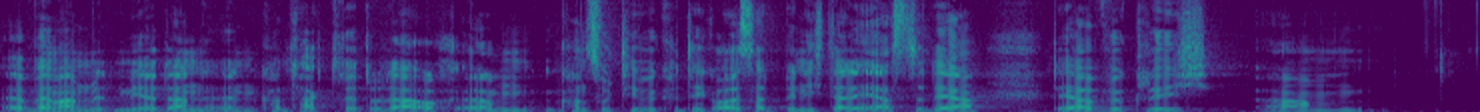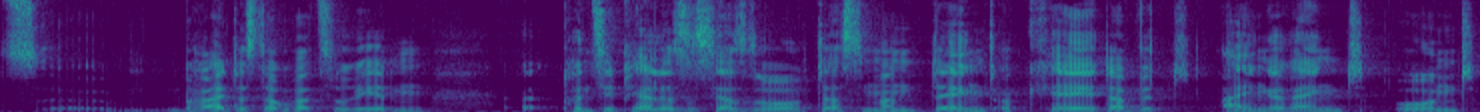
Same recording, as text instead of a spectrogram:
Äh, wenn man mit mir dann in Kontakt tritt oder auch ähm, konstruktive Kritik äußert, bin ich da der Erste, der, der wirklich ähm, bereit ist, darüber zu reden. Äh, prinzipiell ist es ja so, dass man denkt, okay, da wird eingerenkt und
